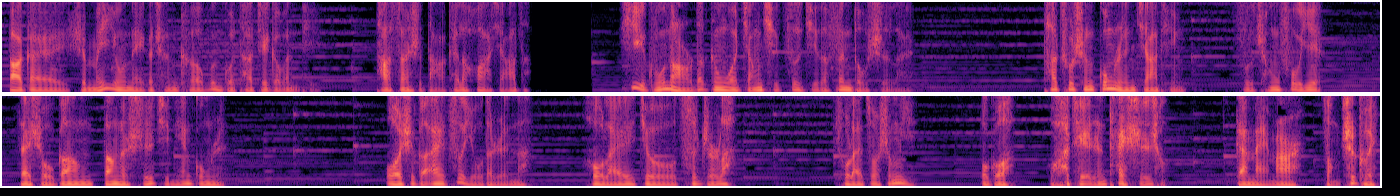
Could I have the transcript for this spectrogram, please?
大概是没有哪个乘客问过他这个问题，他算是打开了话匣子，一股脑的跟我讲起自己的奋斗史来。他出身工人家庭。子承父业，在首钢当了十几年工人。我是个爱自由的人呐，后来就辞职了，出来做生意。不过我这人太实诚，干买卖总吃亏。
